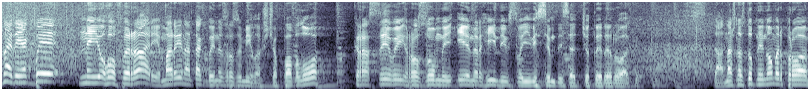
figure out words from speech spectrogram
Знаєте, якби не його Феррарі, Марина так би і не зрозуміла, що Павло красивий, розумний і енергійний в свої 84 роки. Да, наш наступний номер про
